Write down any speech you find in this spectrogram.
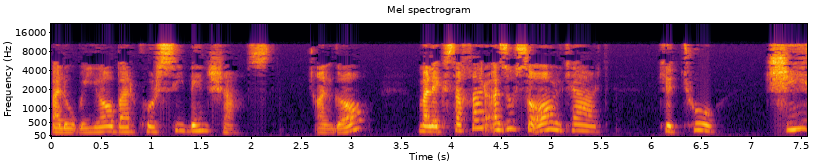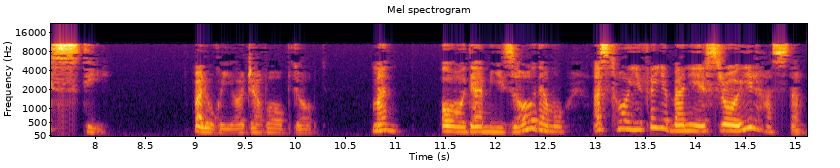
بلوغیا بر کرسی بنشست. آنگاه ملک سخر از او سوال کرد که تو چیستی؟ بلوغیا جواب داد من آدمی زادم و از طایفه بنی اسرائیل هستم.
